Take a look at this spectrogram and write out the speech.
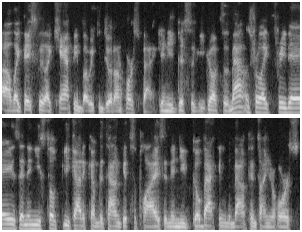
Uh, like basically like camping, but we can do it on horseback. And you just you go up to the mountains for like three days, and then you still you got to come to town get supplies, and then you go back into the mountains on your horse.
